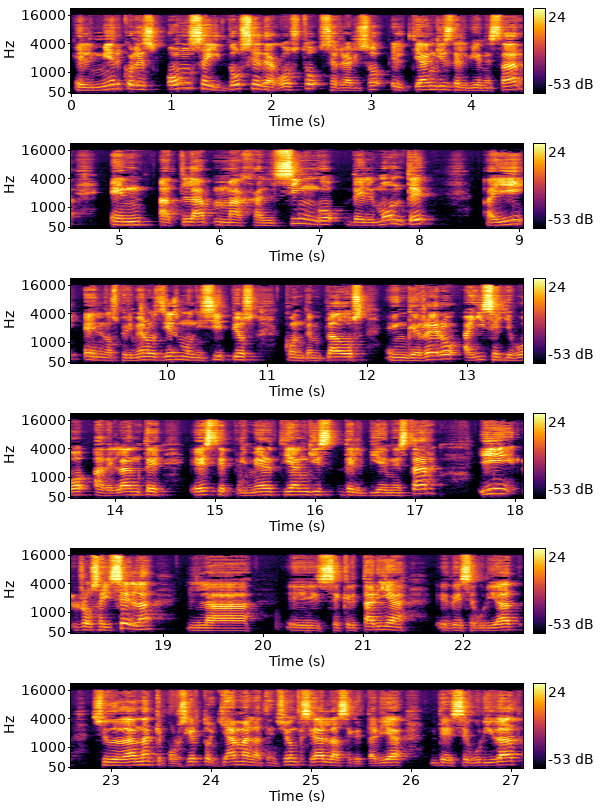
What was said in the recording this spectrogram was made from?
El miércoles 11 y 12 de agosto se realizó el Tianguis del Bienestar en Atlamajalcingo del Monte, ahí en los primeros 10 municipios contemplados en Guerrero, ahí se llevó adelante este primer Tianguis del Bienestar. Y Rosa Isela, la eh, secretaria eh, de Seguridad Ciudadana, que por cierto llama la atención que sea la Secretaría de Seguridad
